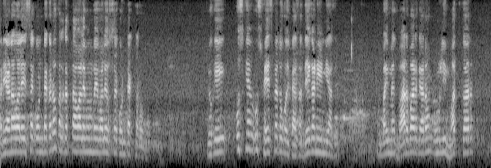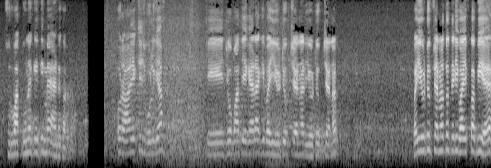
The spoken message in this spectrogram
हरियाणा वाले इससे कॉन्टैक्ट करो, कलकत्ता वाले, मुंबई वाले उससे कॉन्टैक्ट करो। क्योंकि उसके, उस फेस पे तो कोई पैसा देगा नहीं इंडिया से। तो भाई, मैं बार बार कह रहा हूँ, उंगली मत कर। शुरुआत तूने की थी, मैं एंड कर रहा हूँ। और हाँ एक चीज़ भूल गया कि जो बात ये कह रहा है कि भाई यूट्यूब चैनल यूट्यूब चैनल भाई यूट्यूब चैनल तो तेरी वाइफ का भी है।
